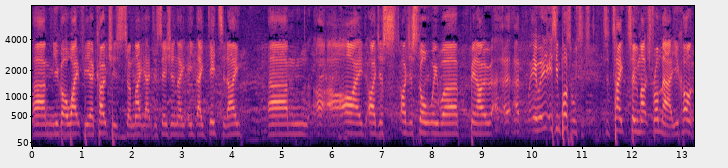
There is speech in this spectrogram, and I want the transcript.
Um, you've got to wait for your coaches to make that decision. They, they did today. Um, I, I just I just thought we were you know uh, uh, it, it's impossible to, to take too much from that. You can't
